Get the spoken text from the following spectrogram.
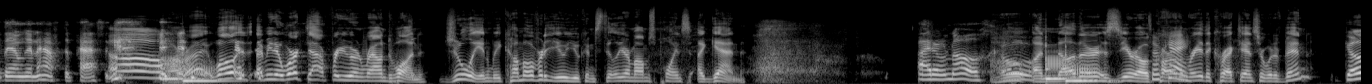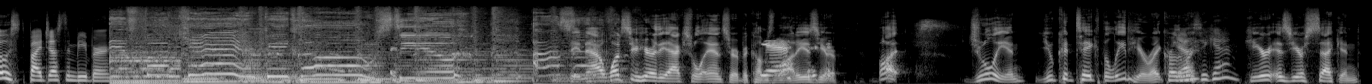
I think I'm gonna have to pass again. Oh, All right. Well, it, I mean, it worked out for you in round one. Julian, we come over to you. You can steal your mom's points again. I don't know. Oh, another zero. It's Carla okay. Marie, the correct answer would have been Ghost by Justin Bieber. See, now once you hear the actual answer, it becomes a lot easier. But Julian, you could take the lead here, right, Carla? Yes, Marie? you can. Here is your second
